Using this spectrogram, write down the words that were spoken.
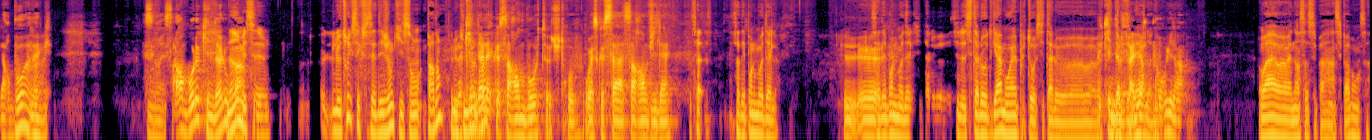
l'air beau avec. Ça rend beau le Kindle ou pas Non, mais c'est. Le truc, c'est que c'est des gens qui sont. Pardon? Le, Kindle, est-ce que ça rend beau, tu trouves? Ou est-ce que ça, ça rend vilain? Ça, ça, dépend le modèle. Ça dépend le modèle. Si t'as le, si le haut de gamme, ouais, plutôt. Si t'as le. Euh, le Kindle, Fire pourri, là. Ouais, ouais, ouais, non, ça, c'est pas, c'est pas bon, ça.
